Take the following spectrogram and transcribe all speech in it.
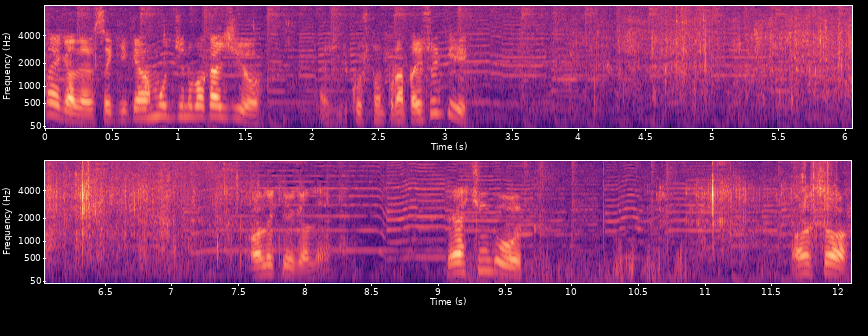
Aí galera, isso aqui que é armudinho do abacaxi, ó. A gente costuma plantar isso aqui. Olha aqui galera. Pertinho do outro. Olha só.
